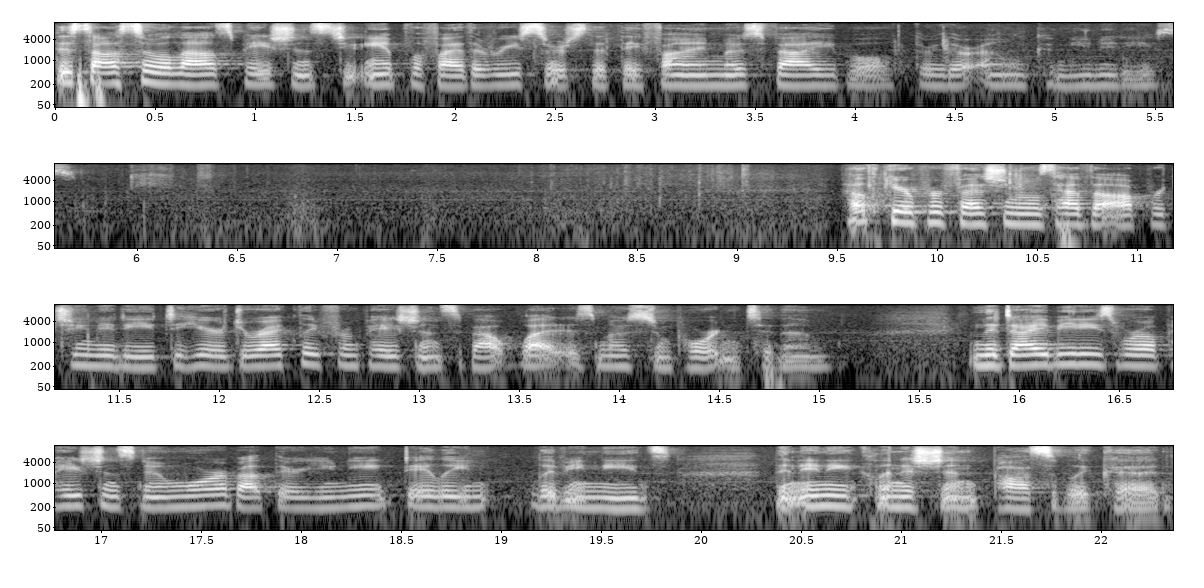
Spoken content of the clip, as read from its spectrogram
This also allows patients to amplify the research that they find most valuable through their own communities. Healthcare professionals have the opportunity to hear directly from patients about what is most important to them. In the diabetes world, patients know more about their unique daily living needs than any clinician possibly could.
